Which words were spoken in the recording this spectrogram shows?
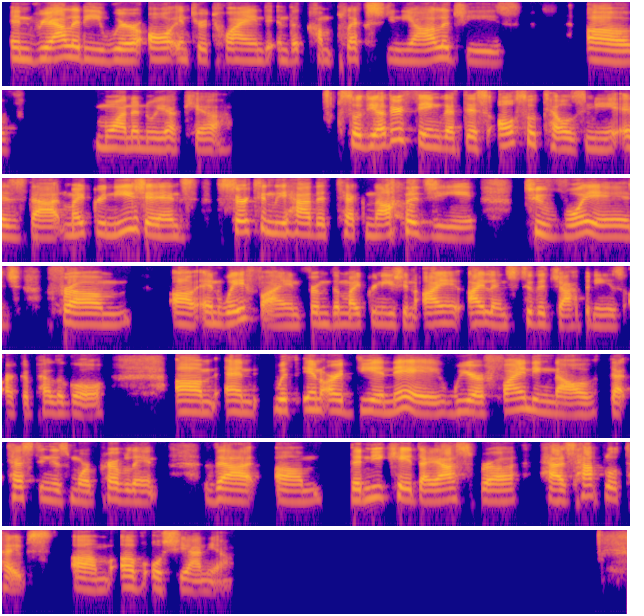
In reality, we're all intertwined in the complex genealogies of Moana Nui Akea so the other thing that this also tells me is that Micronesians certainly had the technology to voyage from uh, and wayfind from the Micronesian islands to the Japanese archipelago. Um, and within our DNA, we are finding now that testing is more prevalent, that um, the Nikkei diaspora has haplotypes um, of Oceania.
